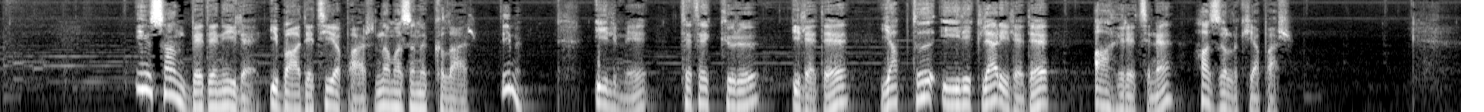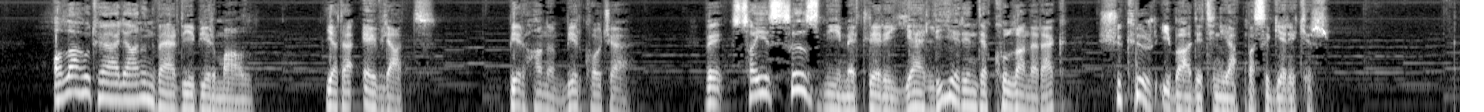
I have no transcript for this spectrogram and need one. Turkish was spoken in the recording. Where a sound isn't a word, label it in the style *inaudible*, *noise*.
İnsan bedeniyle ibadeti yapar, namazını kılar, değil mi? İlmi, tefekkürü ile de, yaptığı iyilikler ile de ahiretine hazırlık yapar. Allahu Teala'nın verdiği bir mal ya da evlat, bir hanım, bir koca ve sayısız nimetleri yerli yerinde kullanarak şükür ibadetini yapması gerekir.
